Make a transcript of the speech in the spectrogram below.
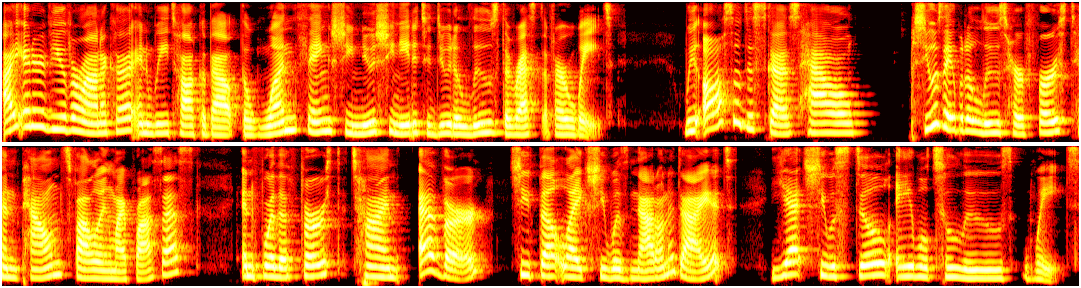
I interview Veronica and we talk about the one thing she knew she needed to do to lose the rest of her weight. We also discuss how she was able to lose her first 10 pounds following my process. And for the first time ever, she felt like she was not on a diet yet she was still able to lose weight.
